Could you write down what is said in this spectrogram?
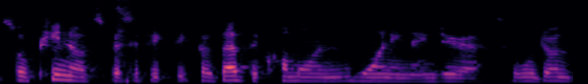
So, peanuts specifically, because that's the common one in Nigeria. So, we don't,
